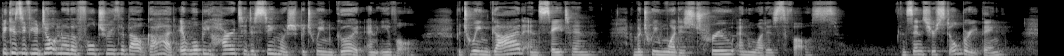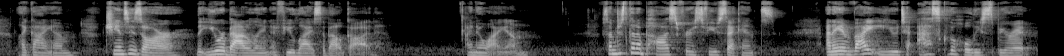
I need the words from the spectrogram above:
Because if you don't know the full truth about God, it will be hard to distinguish between good and evil, between God and Satan, and between what is true and what is false. And since you're still breathing, like I am, chances are that you are battling a few lies about God. I know I am. So I'm just going to pause for a few seconds and I invite you to ask the Holy Spirit,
